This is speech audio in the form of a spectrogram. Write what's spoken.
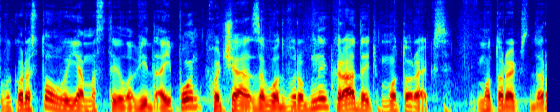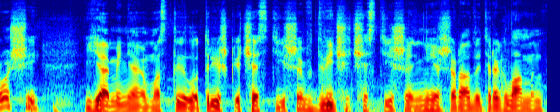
Використовую я мастила від iPon, хоча завод-виробник радить Motorex. Motorex дорожчий. Я міняю мастило трішки частіше, вдвічі частіше, ніж радить регламент.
